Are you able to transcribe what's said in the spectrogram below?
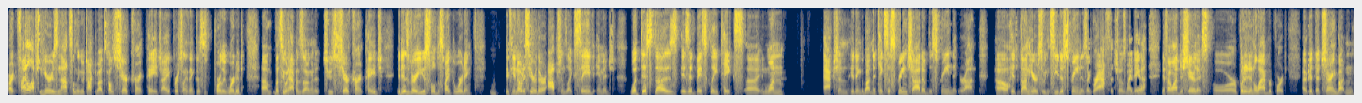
All right, final option here is not something we've talked about. It's called share current page. I personally think this is poorly worded. Um, let's see what happens. Though. I'm going to choose share current page. It is very useful despite the wording. If you notice here, there are options like save image. What this does is it basically takes uh, in one action, hitting the button, it takes a screenshot of the screen that you're on. I'll hit done here so we can see this screen is a graph that shows my data. If I wanted to share this or put it in a lab report, I would hit that sharing button,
